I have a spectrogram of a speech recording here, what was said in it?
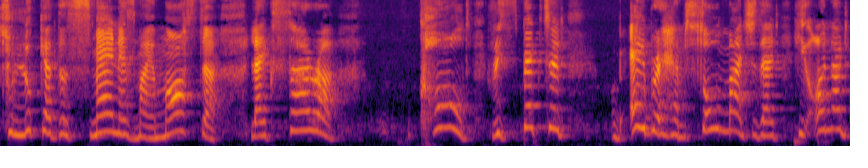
to look at this man as my master, like Sarah called, respected Abraham so much that he honored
